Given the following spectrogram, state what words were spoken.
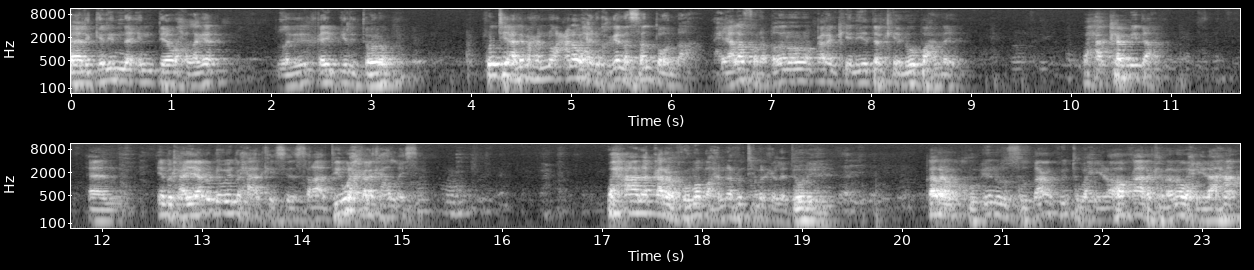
maalgelinna in dee wax laga lagaga qeyb geli doono. Runtii arrimaha noocana waxaynu kaga nasan doonaa waxyaalo fara badan oo qarankeena iyo dalkeena u baahnay waxaa ka mid ah imika ayaamo dhaweyd waxaa arkaysa salaadiin wax kale ka hadlaysa waxaana qaranku uma baahna runtii marka la doonayo. Qaranku inuu suldaanku intuu wax yidhaaho qaar kalena wax yidhaahaan.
